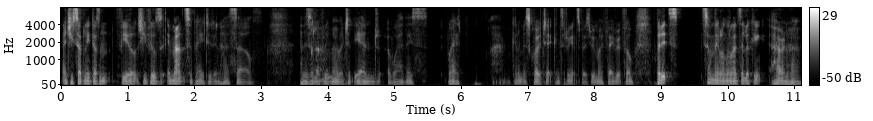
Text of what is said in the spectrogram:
and she suddenly doesn't feel. She feels emancipated in herself. And there's a lovely moment at the end where there's where I'm going to misquote it, considering it's supposed to be my favorite film, but it's something along the lines of looking her and her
